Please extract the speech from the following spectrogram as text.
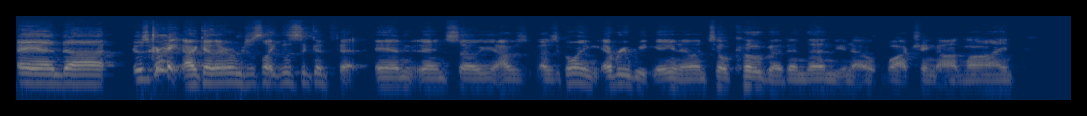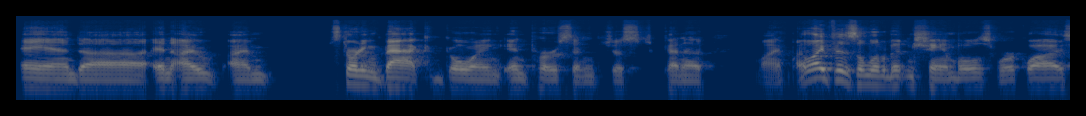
and uh, it was great. I got there. I'm just like, this is a good fit, and and so you know, I was I was going every week, you know, until COVID, and then you know watching online, and uh, and I I'm starting back going in person, just kind of. My, my life is a little bit in shambles work wise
